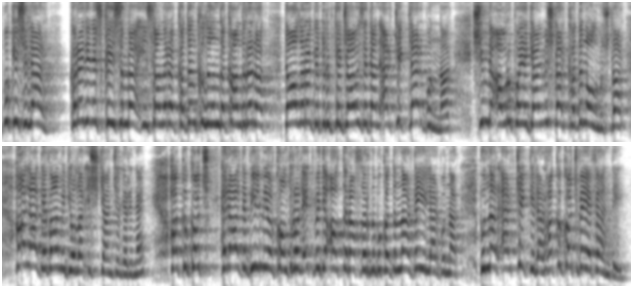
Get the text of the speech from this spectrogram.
Bu kişiler Karadeniz kıyısında insanlara kadın kılığında kandırarak dağlara götürüp tecavüz eden erkekler bunlar. Şimdi Avrupa'ya gelmişler kadın olmuşlar. Hala devam ediyorlar işkencelerine. Hakkı Koç herhalde bilmiyor kontrol etmedi alt taraflarını bu kadınlar değiller bunlar. Bunlar erkektiler Hakkı Koç beyefendi.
